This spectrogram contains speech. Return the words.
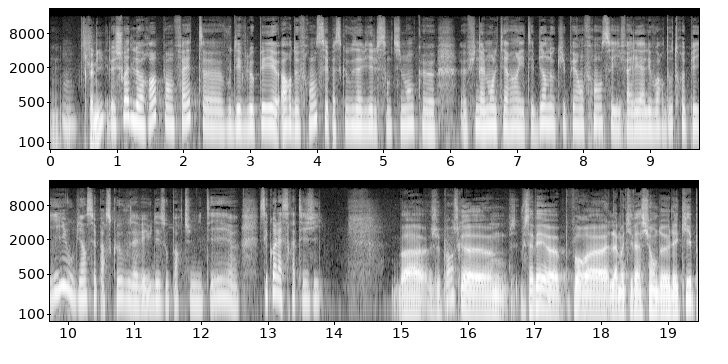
Mm. Fanny Le choix de l'Europe, en fait, vous développez hors de France, c'est parce que vous aviez le sentiment que euh, finalement le terrain était bien occupé en France et il fallait aller voir d'autres pays ou bien c'est parce que vous avez eu des opportunités euh, C'est quoi la stratégie? Bah, je pense que, vous savez, euh, pour la motivation de l'équipe,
